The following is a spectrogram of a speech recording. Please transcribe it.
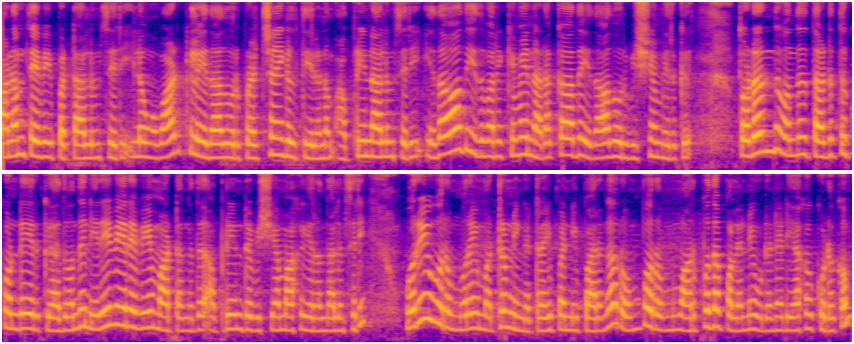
பணம் தேவை தேவைப்பட்டாலும் சரி இல்லை உங்கள் வாழ்க்கையில் ஏதாவது ஒரு பிரச்சனைகள் தீரணும் அப்படின்னாலும் சரி ஏதாவது இது வரைக்குமே நடக்காத ஏதாவது ஒரு விஷயம் இருக்குது தொடர்ந்து வந்து தடுத்து கொண்டே இருக்குது அது வந்து நிறைவேறவே மாட்டேங்குது அப்படின்ற விஷயமாக இருந்தாலும் சரி ஒரே ஒரு முறை மட்டும் நீங்கள் ட்ரை பண்ணி பாருங்கள் ரொம்ப ரொம்ப அற்புத பலனை உடனடியாக கொடுக்கும்.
